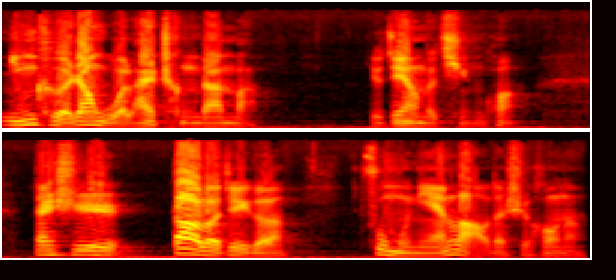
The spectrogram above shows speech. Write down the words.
宁可让我来承担吧。有这样的情况，但是到了这个父母年老的时候呢，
